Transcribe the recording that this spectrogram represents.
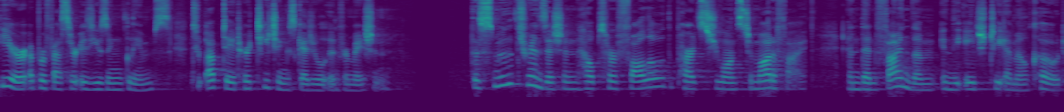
Here, a professor is using Glimpse to update her teaching schedule information. The smooth transition helps her follow the parts she wants to modify and then find them in the HTML code.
